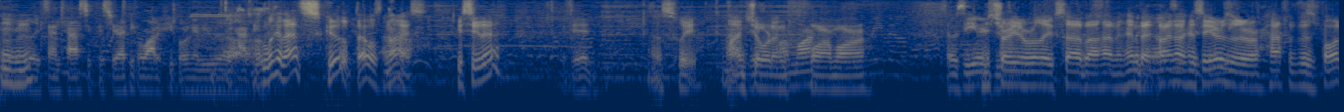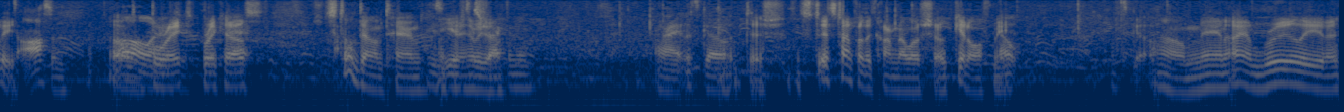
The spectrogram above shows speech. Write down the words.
really, really fantastic this year. I think a lot of people are going to be really happy. Look at that scoop. That was Oh. nice. You see that? They did. That's sweet. My Jordan Farmar. So his I'm sure man. you're really excited about having him back. I know his ears, ears are half of his body. It's awesome. Oh, and I break, just break broke that. house. Still down 10. His Okay, ears here we go. distracting me. All right, let's go. Dish. It's, it's time for the Carmelo show. Get off me. Nope. Let's go. Oh man, I am really in a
